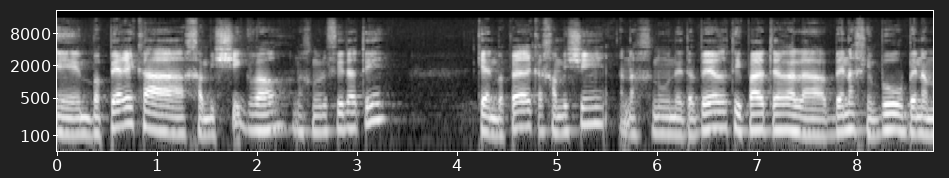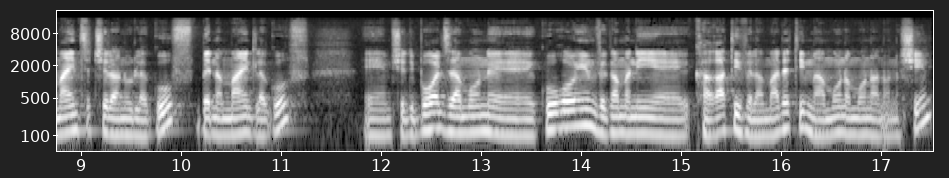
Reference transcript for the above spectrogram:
אה, בפרק החמישי כבר, אנחנו לפי דעתי, כן, בפרק החמישי אנחנו נדבר טיפה יותר על בין החיבור בין ה mindset שלנו לגוף, בין ה mind לגוף. אה, שדיברו על זה המון אה, גורואים וגם אני אה, קראתי ולמדתי מהמון המון אנשים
